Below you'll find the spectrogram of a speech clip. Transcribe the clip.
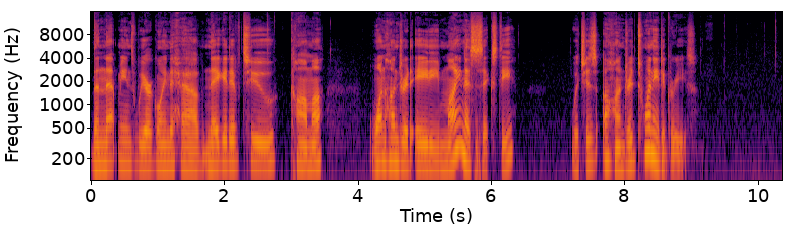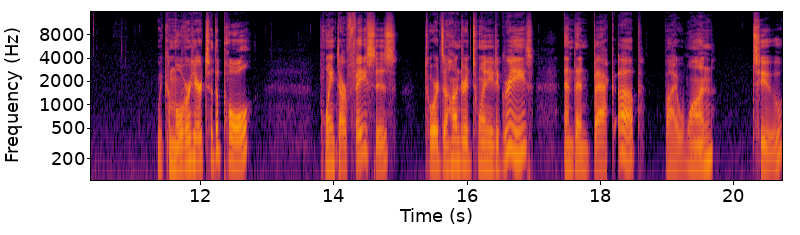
then that means we are going to have negative 2 comma 180 minus 60, which is 120 degrees. We come over here to the pole, point our faces towards 120 degrees, and then back up by 1, 2,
